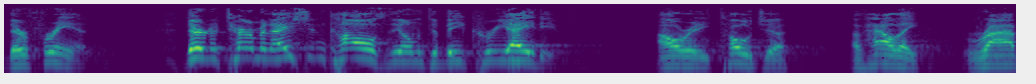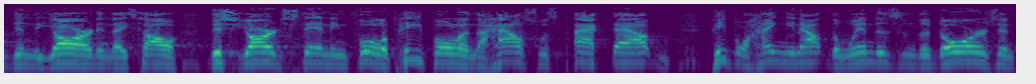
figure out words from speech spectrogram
their friend. Their determination caused them to be creative. I already told you of how they arrived in the yard and they saw this yard standing full of people and the house was packed out and people hanging out the windows and the doors and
